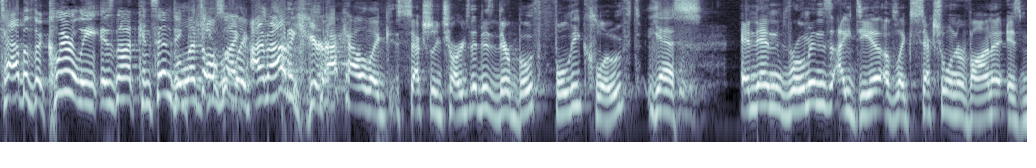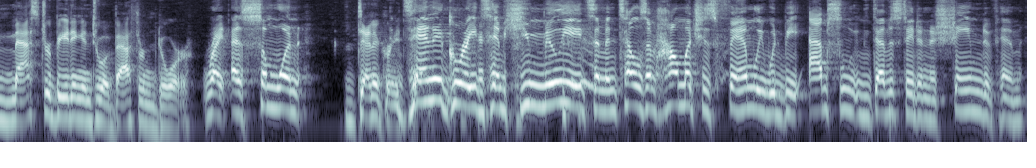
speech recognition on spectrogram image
Tabitha clearly is not consenting. Well, let's also like, like, I'm out of here. Track how like sexually charged that is. They're both fully clothed. Yes. And then Roman's idea of like sexual nirvana is masturbating into a bathroom door. Right, as someone Denigrates. denigrates him, humiliates him, and tells him how much his family would be absolutely devastated and ashamed of him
